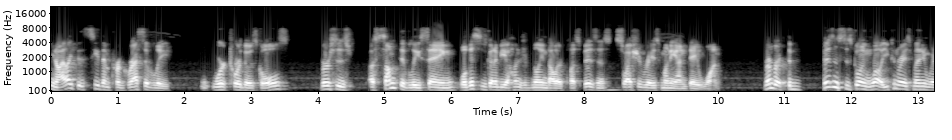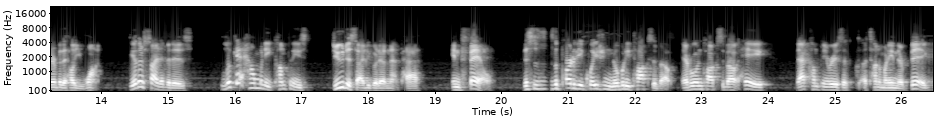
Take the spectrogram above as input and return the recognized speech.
You know, I like to see them progressively work toward those goals versus assumptively saying, well, this is going to be a $100 million plus business, so I should raise money on day one. Remember, if the business is going well, you can raise money wherever the hell you want. The other side of it is look at how many companies do decide to go down that path and fail. This is the part of the equation nobody talks about. Everyone talks about, hey, that company raised a, a ton of money and they're big,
